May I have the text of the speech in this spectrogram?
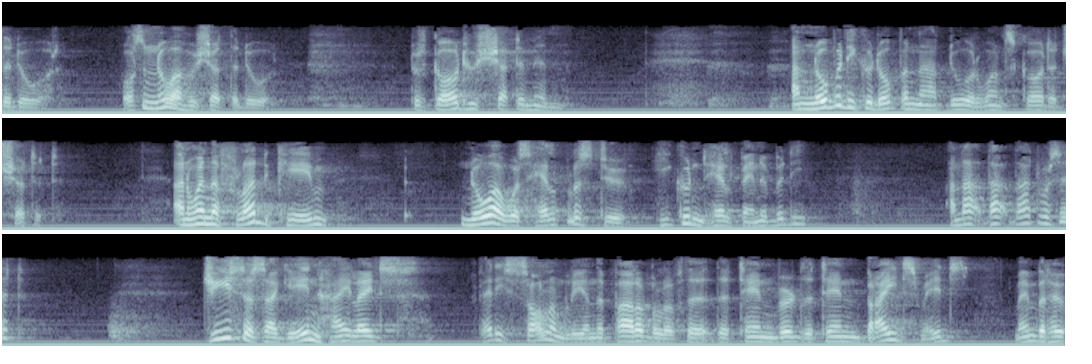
the door. It wasn't Noah who shut the door, it was God who shut him in. And nobody could open that door once God had shut it. And when the flood came, Noah was helpless too. He couldn't help anybody. And that, that, that was it. Jesus again highlights very solemnly in the parable of the, the ten the ten bridesmaids. Remember how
